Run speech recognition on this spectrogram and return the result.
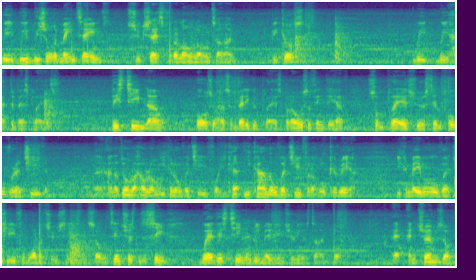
we, we, we sort of maintained success for a long, long time because we we had the best players. This team now also has some very good players, but I also think they have some players who are still overachieving. Uh, and I don't know how long you can overachieve for. You can't you can't overachieve for the whole career. You can maybe overachieve for one or two seasons. So it's interesting to see where this team will be maybe in two years' time. But uh, in terms of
